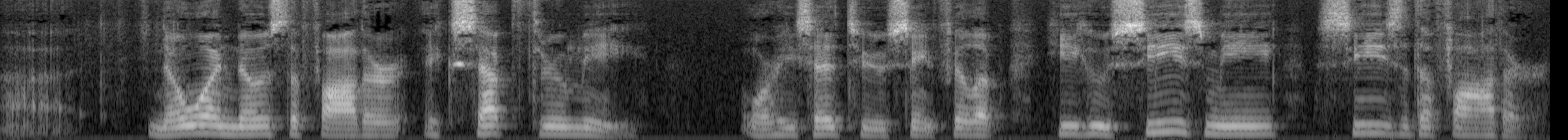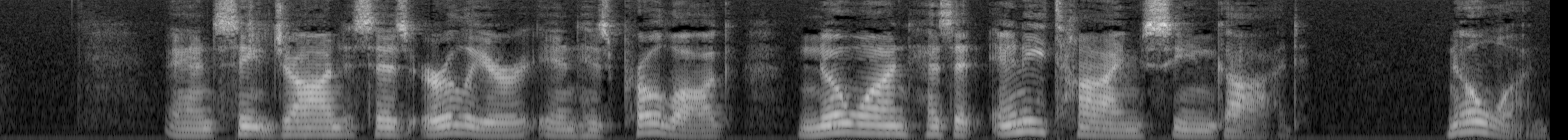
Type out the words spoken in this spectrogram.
uh, no one knows the Father except through me. Or he said to St. Philip, He who sees me sees the Father. And St. John says earlier in his prologue, No one has at any time seen God. No one.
